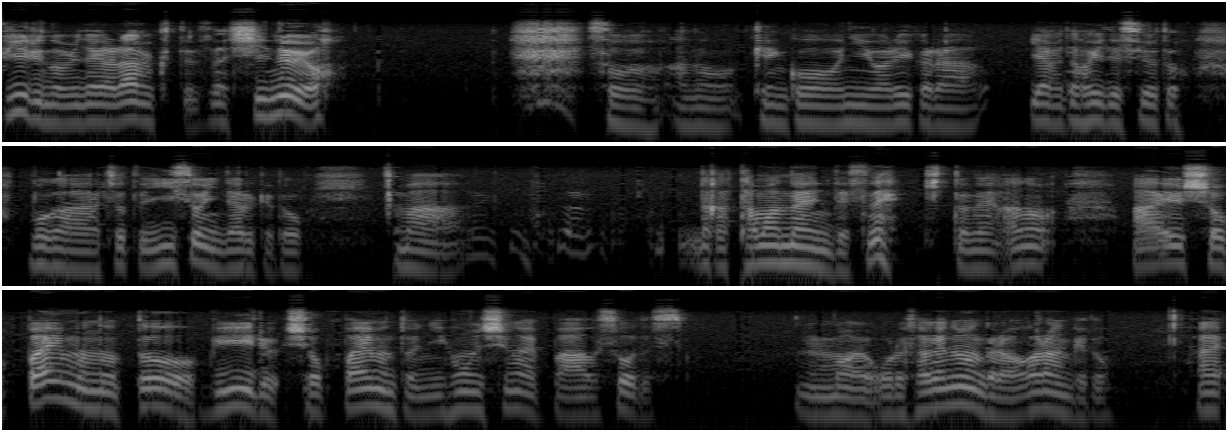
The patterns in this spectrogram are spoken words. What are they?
ビール飲みながらラーメン食ってですね、死ぬよ。そう、あの、健康に悪いからやめた方がいいですよと、僕はちょっと言いそうになるけど、まあ、なんかたまんないんですね、きっとね。あの、ああいうしょっぱいものとビール、しょっぱいものと日本酒がやっぱ合うそうです。まあ、俺酒飲まんからわからんけど、はい。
